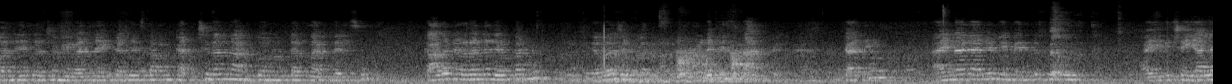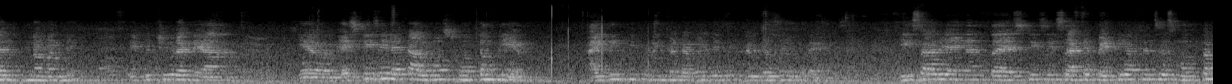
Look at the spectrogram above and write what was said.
పని చేసి వచ్చాం ఇవన్నీ ఎక్కడ చేస్తామని ఖచ్చితంగా అనుకొని ఉంటారు నాకు తెలుసు. కాదని ఎవరైనా చెప్పండి? ఎవరు చెప్పారు. కానీ అయినా కానీ మేము ఎందుకు ఇది చేయాలనుకున్నామంటే ఇప్పుడు చూడండి ఎస్టీసీ అయితే ఆల్మోస్ట్ మొత్తం క్లియర్ ఐ థింక్ ఇప్పుడు ఇంకా డబుల్ డిజిట్ నెంబర్స్ ఉంటాయి ఈసారి అయినంత ఎస్టీసీస్ అంటే పెట్టి అఫెన్సెస్ మొత్తం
